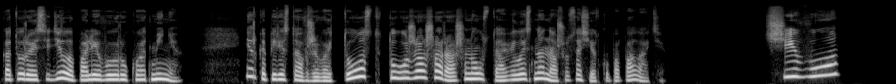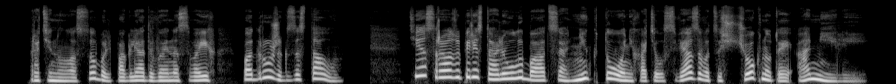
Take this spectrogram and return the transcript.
которая сидела по левую руку от меня. Ирка, перестав жевать тост, тоже ошарашенно уставилась на нашу соседку по палате. «Чего?» — протянула Соболь, поглядывая на своих подружек за столом. Те сразу перестали улыбаться. Никто не хотел связываться с чокнутой Амелией.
